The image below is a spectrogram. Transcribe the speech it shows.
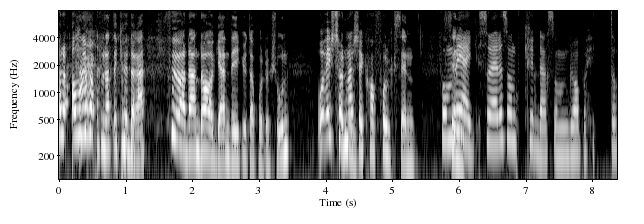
Hadde aldri hørt om dette krydderet før den dagen det gikk ut av produksjon. Og jeg skjønner ikke hva folk sin For sin- meg så er det sånt krydder som du har på hytta.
